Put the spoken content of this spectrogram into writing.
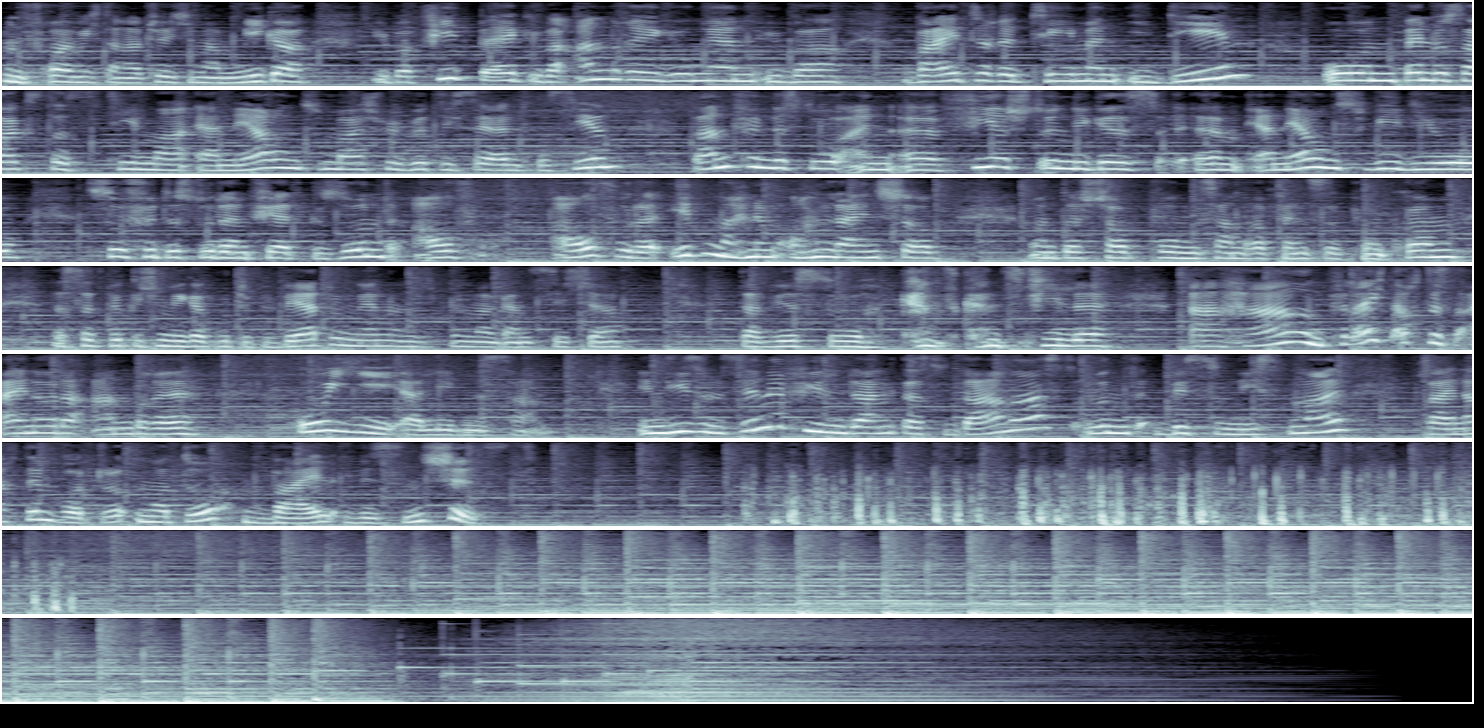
und freue mich dann natürlich immer mega über Feedback, über Anregungen, über weitere Themen, Ideen. Und wenn du sagst, das Thema Ernährung zum Beispiel würde dich sehr interessieren, dann findest du ein äh, vierstündiges ähm, Ernährungsvideo. So fütterst du dein Pferd gesund auf, auf oder in meinem Online-Shop unter shop.sandrafenzel.com. Das hat wirklich mega gute Bewertungen und ich bin mal ganz sicher, da wirst du ganz, ganz viele Aha und vielleicht auch das eine oder andere Oje-Erlebnis haben. In diesem Sinne, vielen Dank, dass du da warst und bis zum nächsten Mal. Frei nach dem Motto, weil Wissen schützt.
